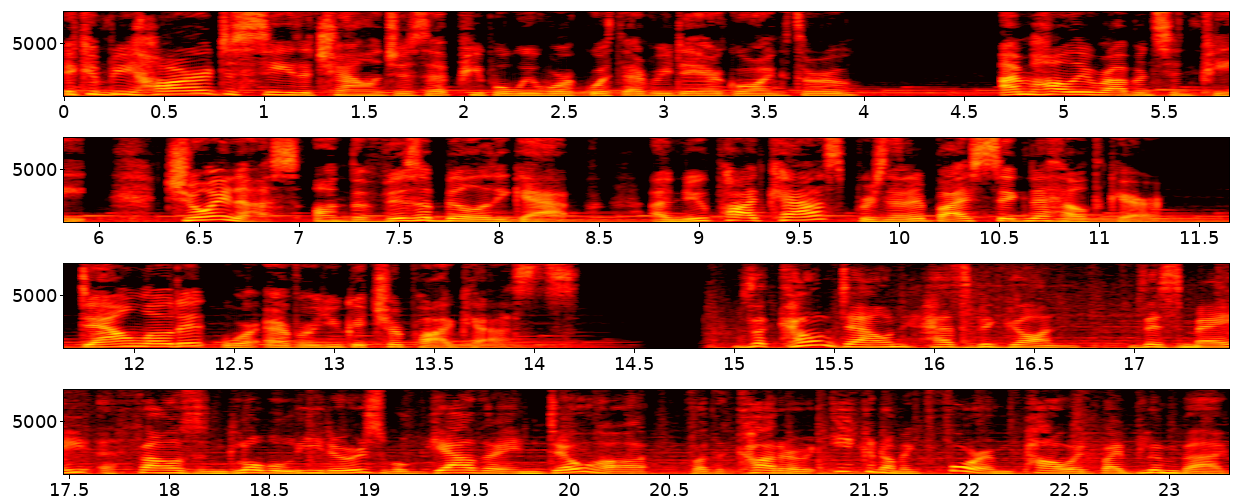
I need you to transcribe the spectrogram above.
It can be hard to see the challenges that people we work with every day are going through. I'm Holly Robinson Peete. Join us on The Visibility Gap, a new podcast presented by Cigna Healthcare. Download it wherever you get your podcasts. The countdown has begun. This May, a thousand global leaders will gather in Doha for the Qatar Economic Forum powered by Bloomberg,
